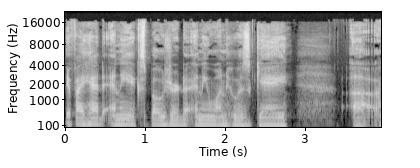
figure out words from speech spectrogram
if I had any exposure to anyone who is gay, uh,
